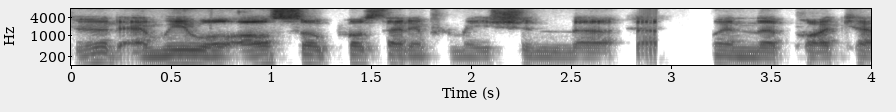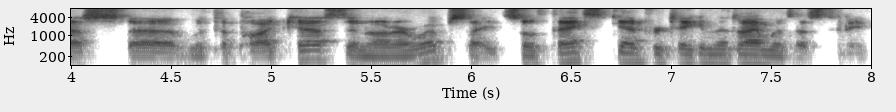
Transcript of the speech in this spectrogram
Good. And we will also post that information uh, when the podcast, uh, with the podcast and on our website. So thanks again for taking the time with us today.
